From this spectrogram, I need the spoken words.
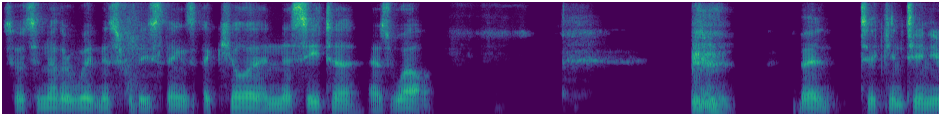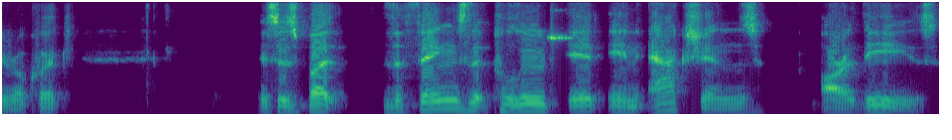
So it's another witness for these things, Aquila and Niceta as well. but to continue real quick, it says, but the things that pollute it in actions are these.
